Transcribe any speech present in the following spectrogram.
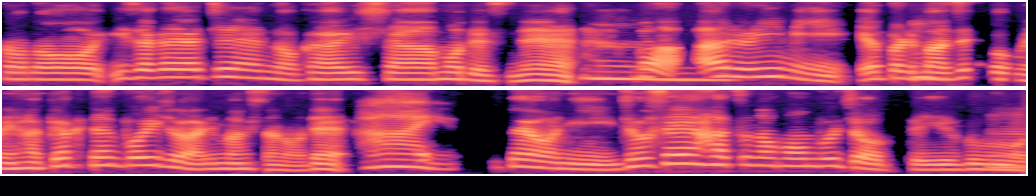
その、居酒屋チェーンの会社もですね、まあ、ある意味、やっぱりまあ、全国に800店舗以上ありましたので、はい。たように、女性初の本部長っていう部分を、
